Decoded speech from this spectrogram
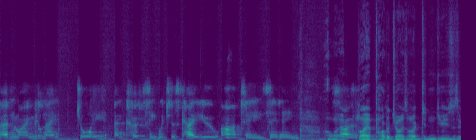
and my middle name Joy and Kurtze, which is K U R T Z E. Oh, so, I, I apologise. I didn't use the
